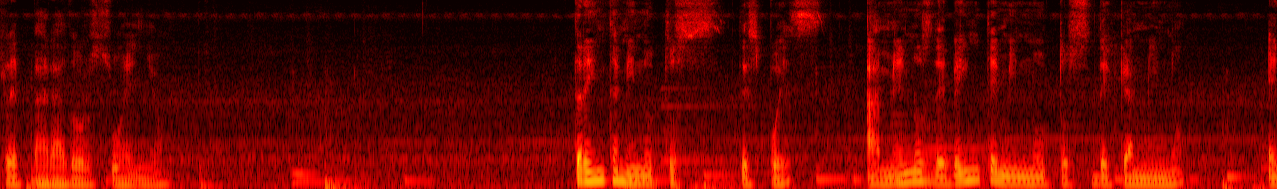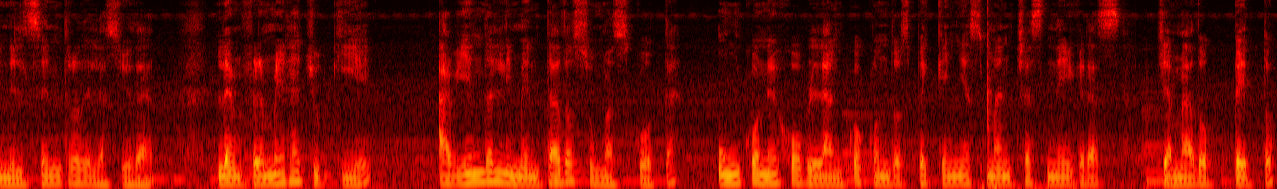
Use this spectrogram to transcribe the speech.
reparador sueño. Treinta minutos después, a menos de veinte minutos de camino, en el centro de la ciudad, la enfermera Yukie, habiendo alimentado a su mascota, un conejo blanco con dos pequeñas manchas negras llamado peto,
